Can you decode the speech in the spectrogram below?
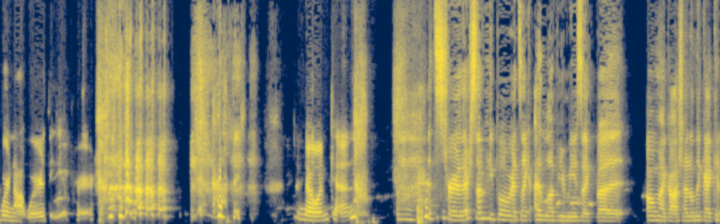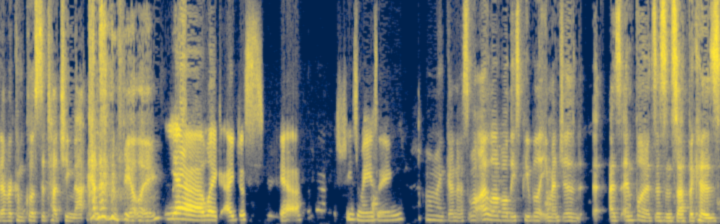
we're not worthy of her. no one can. it's true. There's some people where it's like, I love your music, but oh my gosh, I don't think I could ever come close to touching that kind of feeling. yeah, like I just yeah. She's amazing. Oh my goodness. Well, I love all these people that you mentioned uh, as influences and stuff because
